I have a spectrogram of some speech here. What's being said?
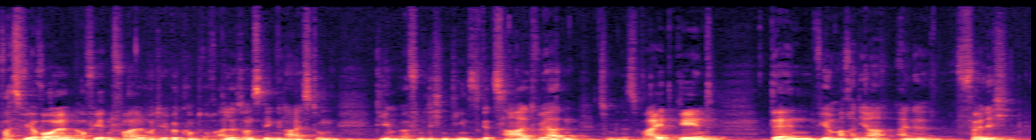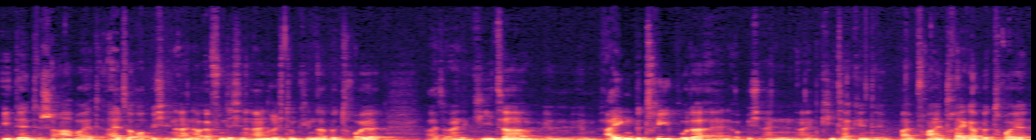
was wir wollen, auf jeden Fall, und ihr bekommt auch alle sonstigen Leistungen, die im öffentlichen Dienst gezahlt werden, zumindest weitgehend, denn wir machen ja eine völlig identische Arbeit. Also ob ich in einer öffentlichen Einrichtung Kinder betreue, also eine Kita im, im Eigenbetrieb oder ein, ob ich ein, ein Kita-Kind beim freien Träger betreue,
